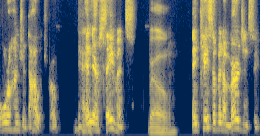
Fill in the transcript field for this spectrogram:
$400, bro, is- in their savings bro. in case of an emergency.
